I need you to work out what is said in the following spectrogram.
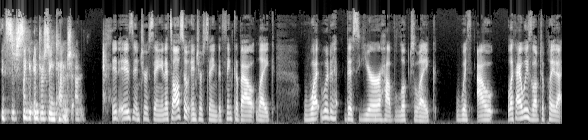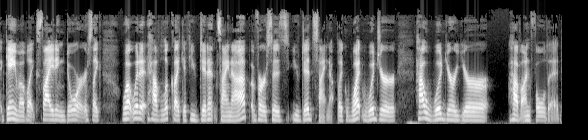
it's just like an interesting tension. It is interesting. And it's also interesting to think about like what would this year have looked like without like I always love to play that game of like sliding doors. Like what would it have looked like if you didn't sign up versus you did sign up? Like what would your how would your year have unfolded?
